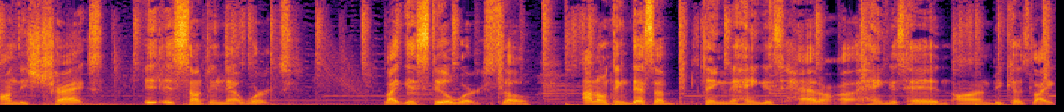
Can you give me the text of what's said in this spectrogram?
on these tracks, is something that works. Like it still works. So I don't think that's a thing to hang his head on, uh, hang his head on because like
